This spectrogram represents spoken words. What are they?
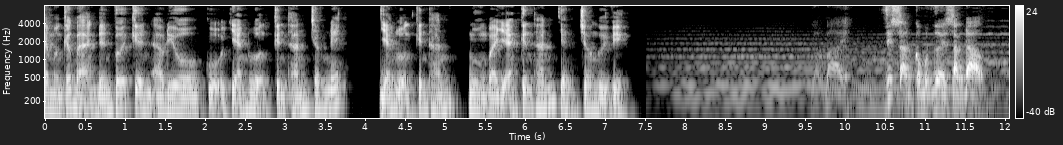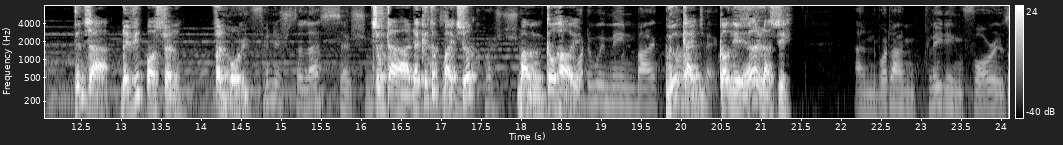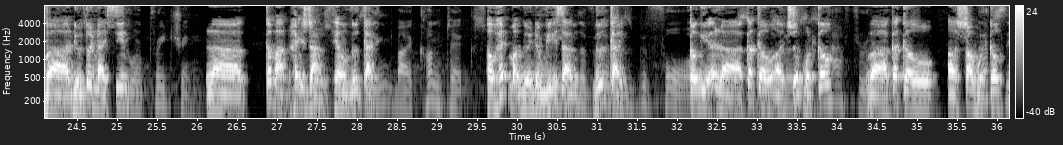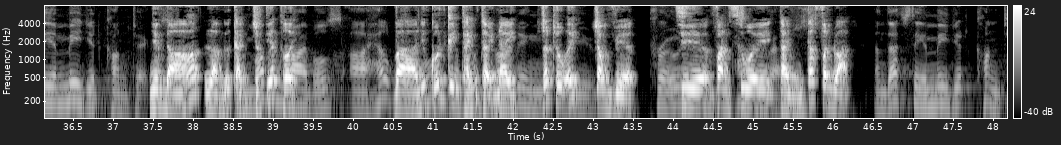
Chào mừng các bạn đến với kênh audio của Giảng Luận Kinh Thánh.net Giảng Luận Kinh Thánh, nguồn bài giảng Kinh Thánh dành cho người Việt. Loạt bài Di sản của một người giảng đạo Diễn giả David Boston Phần 4 Chúng ta đã kết thúc bài trước bằng câu hỏi Ngữ cảnh có nghĩa là gì? Và điều tôi nài xin là các bạn hãy giảng theo ngữ cảnh. Hầu hết mọi người đều nghĩ rằng ngữ cảnh có nghĩa là các câu ở trước một câu và các câu ở sau một câu. Nhưng đó là ngữ cảnh trực tiếp thôi. Và những cuốn kinh thánh thời nay rất hữu ích trong việc chia văn xuôi thành các phân đoạn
